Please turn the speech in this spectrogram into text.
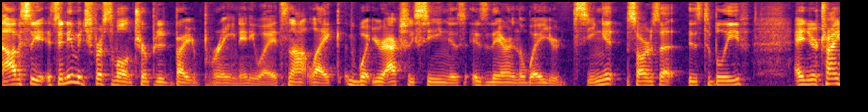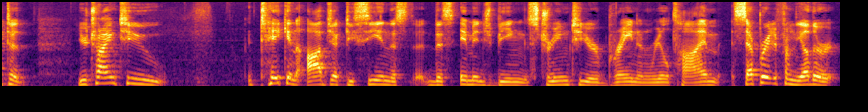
obviously it's an image first of all interpreted by your brain anyway. It's not like what you're actually seeing is is there in the way you're seeing it, as hard as that is to believe. And you're trying to you're trying to take an object you see in this this image being streamed to your brain in real time, separate it from the other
